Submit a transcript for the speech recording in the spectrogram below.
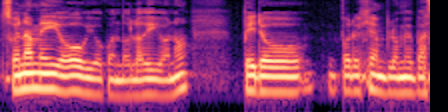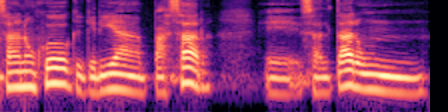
Suena medio obvio cuando lo digo, ¿no? Pero, por ejemplo, me pasaba en un juego que quería pasar eh, saltar un,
